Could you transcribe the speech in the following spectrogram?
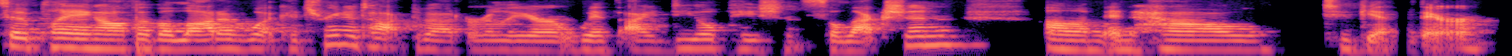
so, playing off of a lot of what Katrina talked about earlier with ideal patient selection um, and how to get there.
